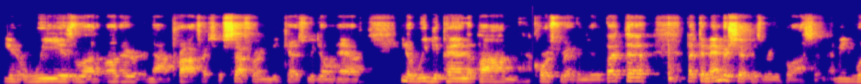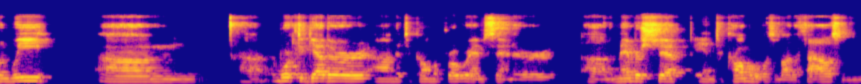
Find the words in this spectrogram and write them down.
you know, we as a lot of other nonprofits are suffering because we don't have, you know, we depend upon course revenue, but the, but the membership has really blossomed. I mean, when we, um, uh, worked together on the Tacoma Program Center uh, the membership in Tacoma was about a thousand.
